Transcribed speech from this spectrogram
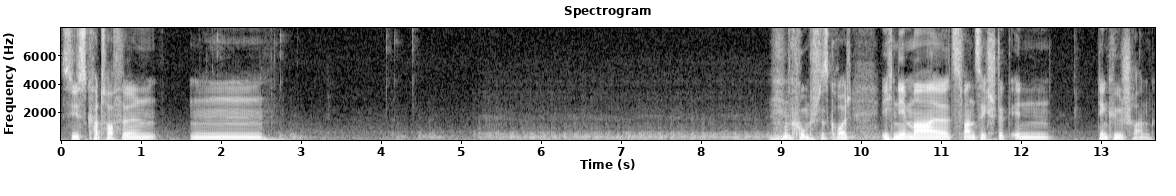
Süßkartoffeln. Mh. Komisches Geräusch. Ich nehme mal 20 Stück in den Kühlschrank.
